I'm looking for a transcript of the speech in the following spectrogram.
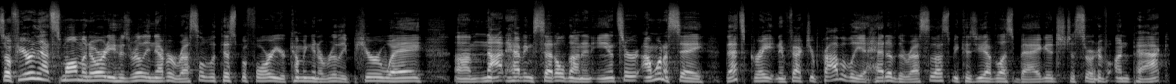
So, if you're in that small minority who's really never wrestled with this before, you're coming in a really pure way, um, not having settled on an answer, I want to say that's great. And in fact, you're probably ahead of the rest of us because you have less baggage to sort of unpack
